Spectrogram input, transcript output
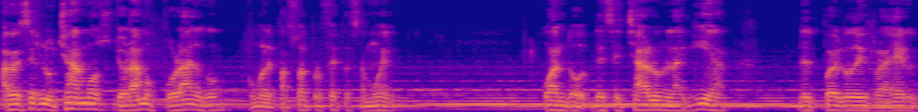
A veces luchamos, lloramos por algo, como le pasó al profeta Samuel, cuando desecharon la guía del pueblo de Israel,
